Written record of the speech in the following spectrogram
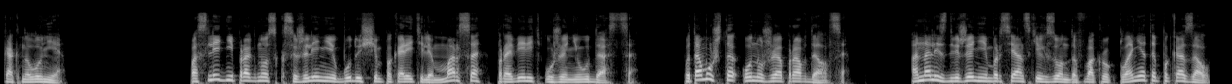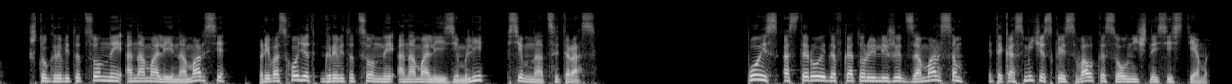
как на Луне. Последний прогноз, к сожалению, будущим покорителям Марса проверить уже не удастся, потому что он уже оправдался. Анализ движения марсианских зондов вокруг планеты показал, что гравитационные аномалии на Марсе превосходят гравитационные аномалии Земли в 17 раз. Пояс астероидов, который лежит за Марсом, это космическая свалка Солнечной системы.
